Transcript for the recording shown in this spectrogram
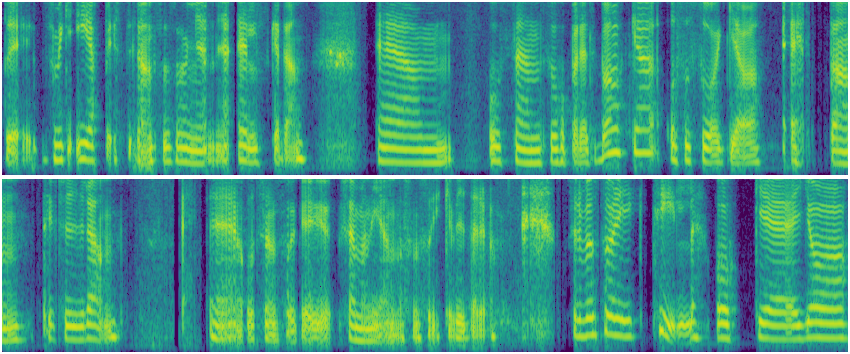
det är så mycket episkt i den säsongen. Jag älskar den. Um, och sen så hoppade jag tillbaka och så såg jag ettan till fyran. Uh, och sen såg jag ju femman igen och sen så gick jag vidare. Så det var så det gick till. Och uh, jag,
